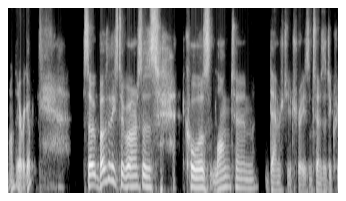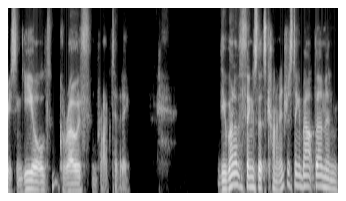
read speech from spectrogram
Well, there we go. So both of these two viruses cause long-term damage to your trees in terms of decreasing yield, growth, and productivity. The one of the things that's kind of interesting about them and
